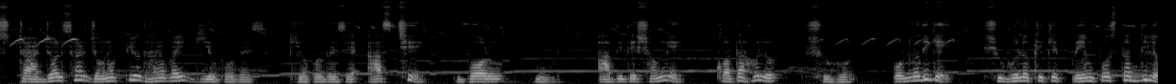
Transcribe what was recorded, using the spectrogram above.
স্টার জলসার জনপ্রিয় ধারাবাহিক গৃহপ্রবেশ। গৃহপ্রবেশে আসছে বড় মোড়। আদিতের সঙ্গে কথা হলো শুভর। অন্যদিকে শুভলক্ষ্মীকে প্রেম প্রস্তাব দিল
